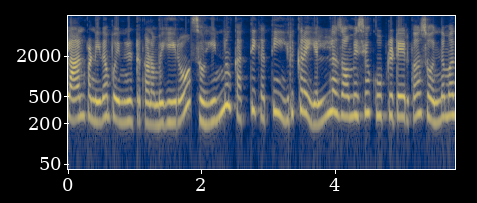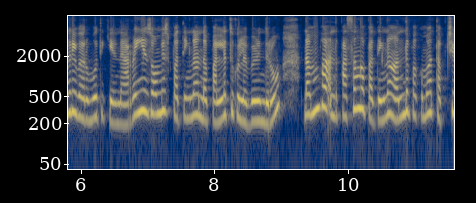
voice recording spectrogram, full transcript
பிளான் பண்ணி தான் போய் நின்றுட்டுருக்கான் நம்ம ஹீரோ ஸோ இன்னும் கத்தி கத்தி இருக்கிற எல்லா ஜாம்பிஸையும் கூப்பிட்டுட்டே இருக்கான். ஸோ இந்த மாதிரி வரும்போது நிறைய ஜாம்பிஸ் பார்த்தீங்கன்னா அந்த பள்ளத்துக்குள்ளே விழுந்துரும். நம்ம அந்த பசங்க பார்த்தீங்கன்னா அந்த பக்கமாக தப்பிச்சு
